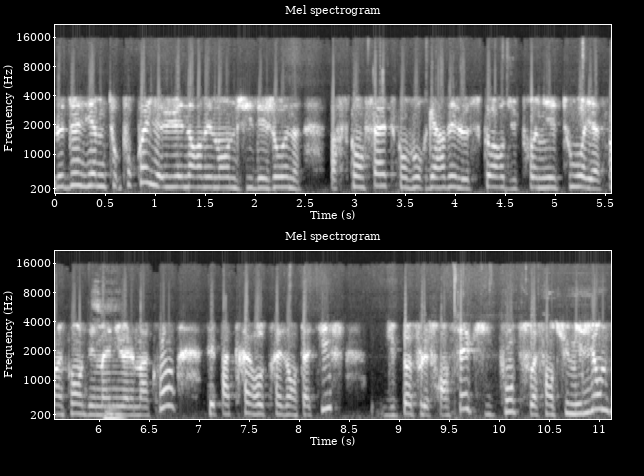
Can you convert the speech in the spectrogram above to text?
le deuxième tour, pourquoi il y a eu énormément de gilets jaunes? Parce qu'en fait, quand vous regardez le score du premier tour il y a cinq ans d'Emmanuel Macron, c'est pas très représentatif du peuple français qui compte 68 millions de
